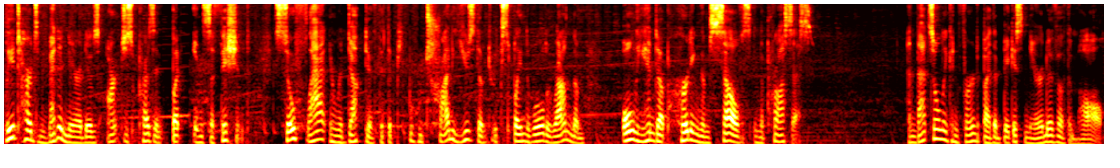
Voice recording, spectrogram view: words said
Lyotard's meta narratives aren't just present, but insufficient, so flat and reductive that the people who try to use them to explain the world around them only end up hurting themselves in the process. And that's only confirmed by the biggest narrative of them all.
